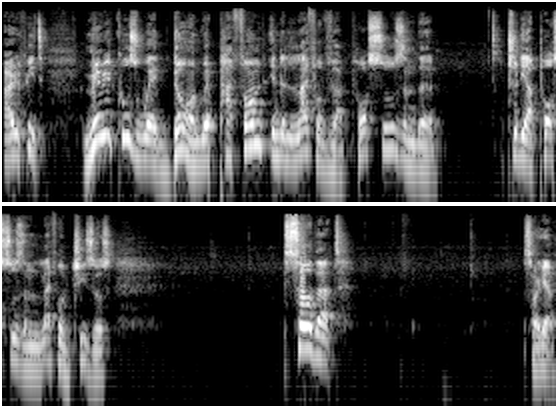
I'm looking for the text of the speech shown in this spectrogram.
I repeat, miracles were done, were performed in the life of the apostles and the to the apostles and the life of Jesus, so that sorry, yeah,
